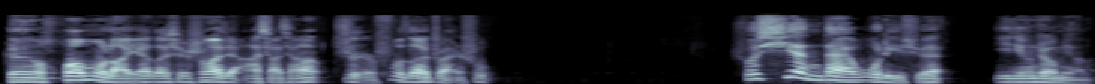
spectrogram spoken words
跟荒木老爷子去说去啊。小强只负责转述。说现代物理学已经证明了，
